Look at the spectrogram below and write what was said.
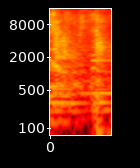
了。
